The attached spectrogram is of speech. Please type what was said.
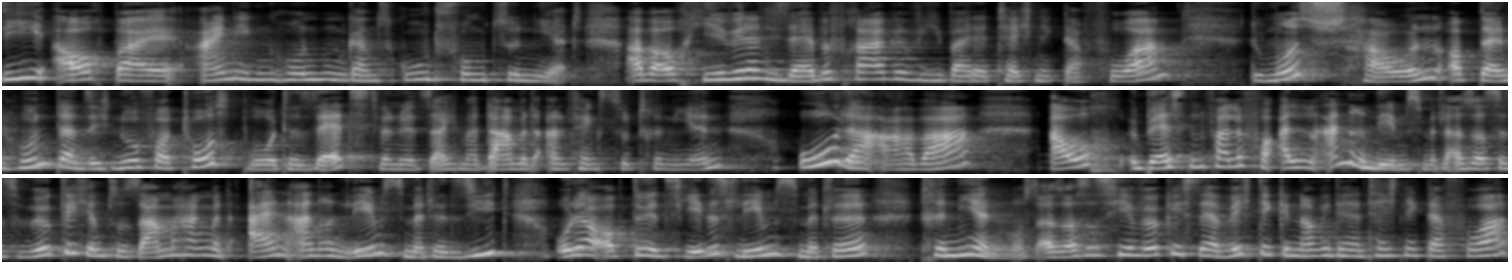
die auch bei einigen Hunden ganz gut funktioniert. Aber auch hier wieder dieselbe Frage, Frage wie bei der Technik davor. Du musst schauen, ob dein Hund dann sich nur vor Toastbrote setzt, wenn du jetzt, sag ich mal, damit anfängst zu trainieren, oder aber auch im besten Falle vor allen anderen Lebensmitteln. Also dass es wirklich im Zusammenhang mit allen anderen Lebensmitteln sieht oder ob du jetzt jedes Lebensmittel trainieren musst. Also das ist hier wirklich sehr wichtig, genau wie in der Technik davor,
